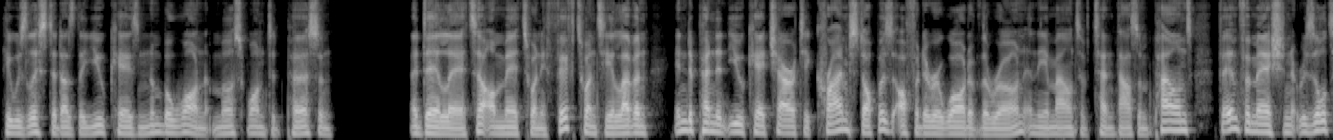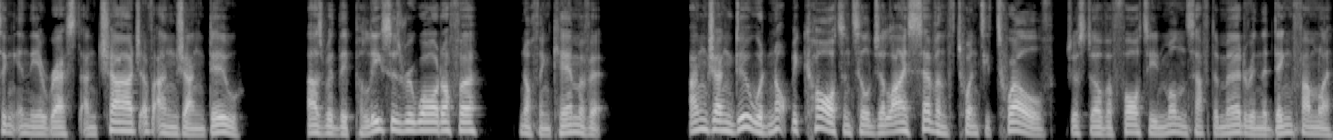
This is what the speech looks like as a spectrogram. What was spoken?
He was listed as the UK's number one most wanted person. A day later, on May 25, 2011, independent UK charity Crimestoppers offered a reward of their own in the amount of £10,000 for information resulting in the arrest and charge of Anxiang-du. As with the police's reward offer, nothing came of it. Anxiang-du would not be caught until July 7, 2012, just over 14 months after murdering the Ding family.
